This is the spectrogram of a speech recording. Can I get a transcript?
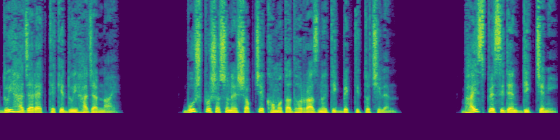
দুই হাজার এক থেকে দুই হাজার নয়। বুশ প্রশাসনের সবচেয়ে ক্ষমতাধর রাজনৈতিক ব্যক্তিত্ব ছিলেন। ভাইস প্রেসিডেন্ট ডিক চেনি।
